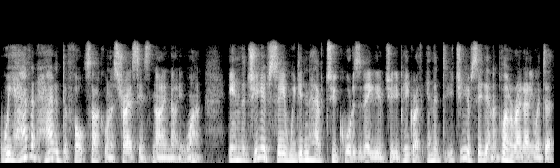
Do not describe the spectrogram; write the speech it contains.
we haven't had a default cycle in Australia since 1991. In the GFC, we didn't have two quarters of negative GDP growth. In the GFC, the unemployment rate only went to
